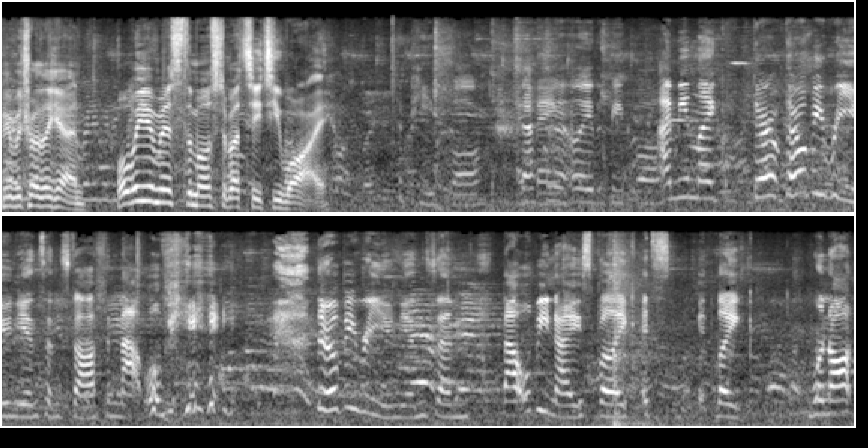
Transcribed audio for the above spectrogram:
Maybe try that again. What will you miss the most about CTY? Definitely the people. I mean, like there there will be reunions and stuff, and that will be there will be reunions, and that will be nice. But like it's it, like we're not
